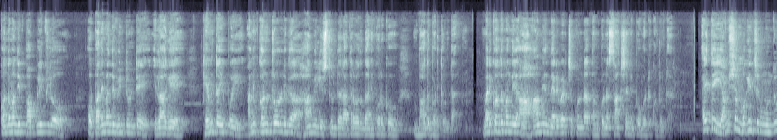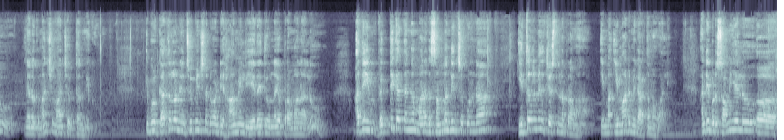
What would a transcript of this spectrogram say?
కొంతమంది పబ్లిక్లో ఓ పది మంది వింటుంటే ఇలాగే టెంప్ట్ అయిపోయి అన్కంట్రోల్డ్గా హామీలు ఇస్తుంటారు. ఆ తర్వాత దాని కొరకు బాధపడుతుంటారు. మరి కొంతమంది ఆ హామీని నెరవేర్చకుండా తమకున్న సాక్ష్యాన్ని పోగొట్టుకుంటుంటారు. అయితే ఈ అంశం ముగించక ముందు నేను ఒక మంచి మాట చెప్తాను మీకు. ఇప్పుడు గతంలో నేను చూపించినటువంటి హామీలు ఏదైతే ఉన్నాయో ప్రమాణాలు అది వ్యక్తిగతంగా మనకు సంబంధించకుండా ఇతరుల మీద చేస్తున్న ప్రమాణం. ఈ మా ఈ మాట మీకు అర్థం అవ్వాలి అంటే ఇప్పుడు సమయలు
